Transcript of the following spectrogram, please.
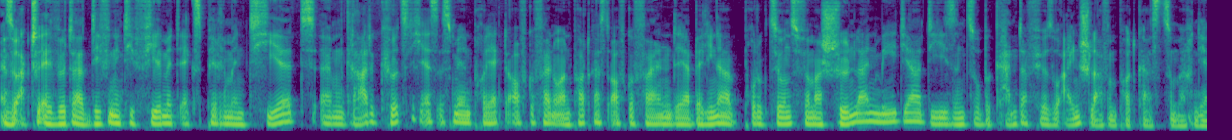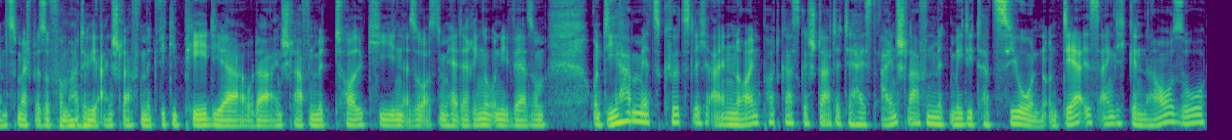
Also aktuell wird da definitiv viel mit experimentiert diskutiert. Ähm, Gerade kürzlich erst ist mir ein Projekt aufgefallen oder ein Podcast aufgefallen der Berliner Produktionsfirma Schönlein Media. Die sind so bekannt dafür, so Einschlafen-Podcasts zu machen. Die haben zum Beispiel so Formate wie Einschlafen mit Wikipedia oder Einschlafen mit Tolkien, also aus dem Herr der Ringe-Universum. Und die haben jetzt kürzlich einen neuen Podcast gestartet, der heißt Einschlafen mit Meditation. Und der ist eigentlich genauso,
